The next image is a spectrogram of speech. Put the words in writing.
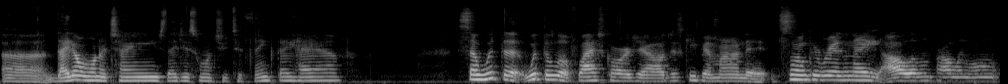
Uh, they don't want to change. They just want you to think they have. So with the with the little flashcards, y'all, just keep in mind that some could resonate. All of them probably won't.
